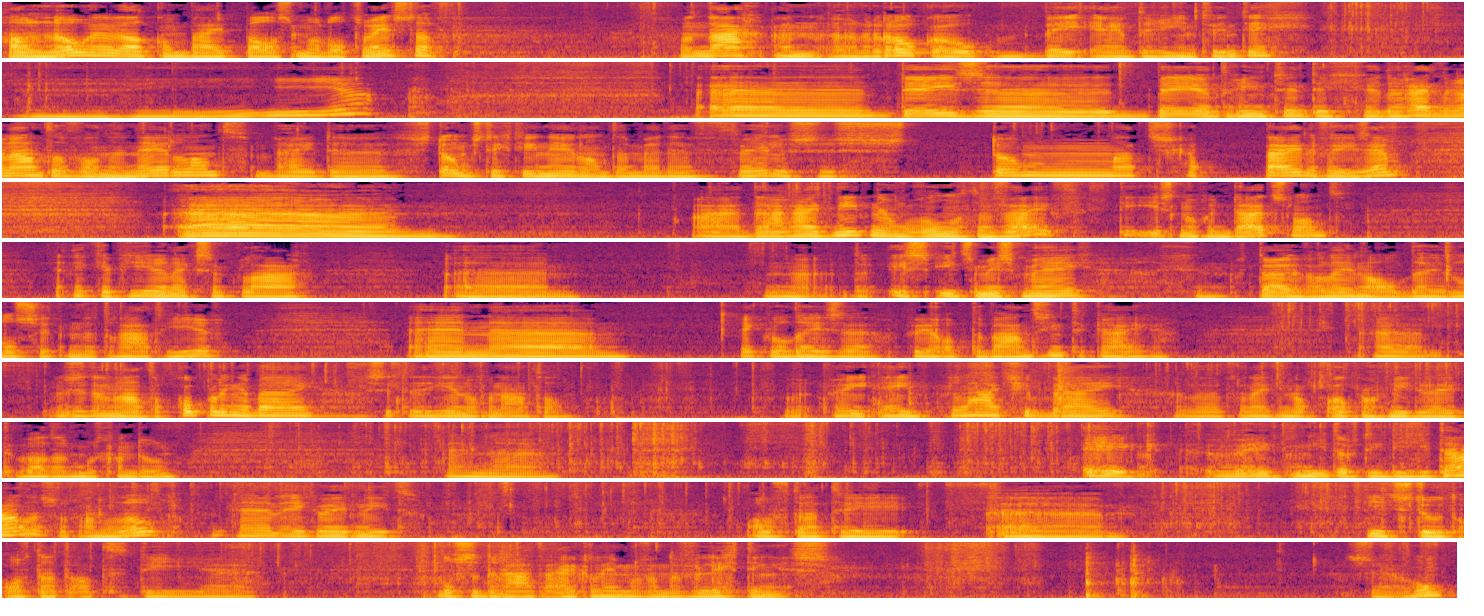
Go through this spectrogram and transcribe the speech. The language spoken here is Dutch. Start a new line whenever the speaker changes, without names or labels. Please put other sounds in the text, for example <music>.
Hallo en welkom bij Paul's Model Train Stuff. Vandaag een Roco BR23. Uh, ja. Uh, deze BR23, er rijden er een aantal van in Nederland. Bij de Stoomstichting Nederland en bij de Veluwe Stoommaatschappij, de VSM. Uh, daar rijdt niet nummer 105, die is nog in Duitsland. En ik heb hier een exemplaar. Uh, nou, er is iets mis mee. Ik getuig alleen al deze loszittende draad hier. En uh, ik wil deze weer op de baan zien te krijgen. Uh, er zitten een aantal koppelingen bij. Er zitten hier nog een aantal. Een, plaatje bij. Waarvan ik nog, ook nog niet weet wat het moet gaan doen. En eh, ik weet niet of die digitaal is of analoog. En ik weet niet of dat die uh, iets doet of dat dat die uh, losse draad eigenlijk alleen maar van de verlichting is. Zo.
